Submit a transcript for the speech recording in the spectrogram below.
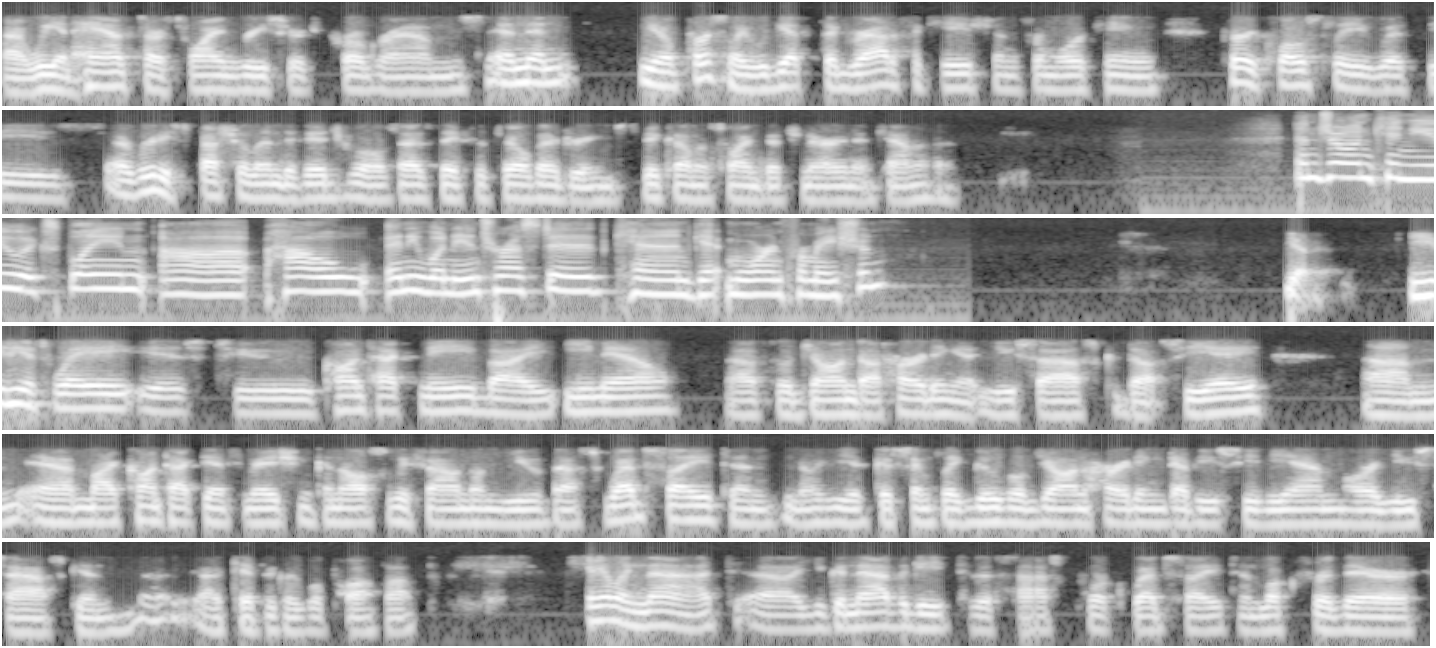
Uh, we enhance our swine research programs. And then, you know, personally, we get the gratification from working very closely with these uh, really special individuals as they fulfill their dreams to become a swine veterinarian in Canada. And John, can you explain uh, how anyone interested can get more information? Yeah, easiest way is to contact me by email. Uh, so john.harding at usask.ca. Um, and my contact information can also be found on the U of S website, and you know you could simply Google John Harding WCVM or USask, and uh, typically will pop up. Failing that, uh, you can navigate to the SaskPork website and look for their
